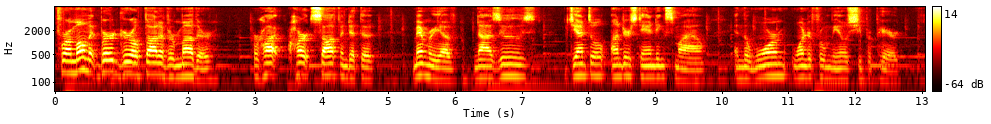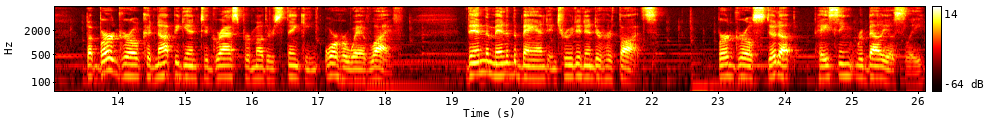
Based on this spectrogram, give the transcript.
For a moment, Bird Girl thought of her mother. Her hot heart softened at the memory of Nazu's gentle, understanding smile and the warm, wonderful meals she prepared. But Bird Girl could not begin to grasp her mother's thinking or her way of life. Then the men of the band intruded into her thoughts. Bird Girl stood up, pacing rebelliously.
